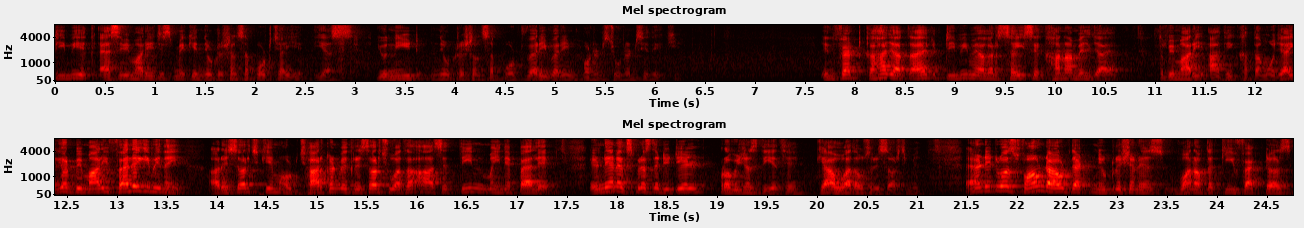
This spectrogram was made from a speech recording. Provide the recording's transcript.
टीबी एक ऐसी बीमारी है जिसमें कि न्यूट्रिशन सपोर्ट चाहिए? Yes you need nutrition support very very important students ये देखिए। इनफैक्ट कहा जाता है कि टीबी में अगर सही से खाना मिल जाए तो बीमारी आधी खत्म हो जाएगी और बीमारी फैलेगी भी नहीं। और रिसर्च केम आउट झारखंड में एक रिसर्च हुआ था, आज से तीन महीने पहले। इंडियन एक्सप्रेस ने डिटेल्ड प्रोविजंस दिए थे। क्या हुआ था उस रिसर्च में? And it was found out that nutrition is one of the key factors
